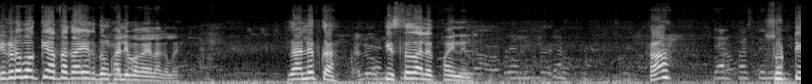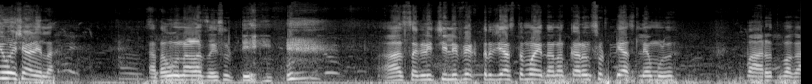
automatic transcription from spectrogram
इकडं बघ की आता काय एकदम खाली बघायला लागलाय. झालेत का? किस्त झालेत फायनल हा? सुट्टी हो शाळेला? आता उन्हाळाच आहे सुट्टी. आज सगळी चिली फॅक्टरी जास्त मैदानात कारण सुट्टी असल्यामुळं भारत बघा.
